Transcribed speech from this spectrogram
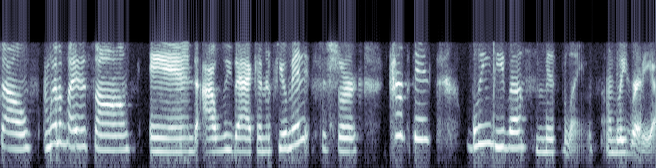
So I'm to play the song and I'll be back in a few minutes for sure. Confident Bling Diva Miss Bling on Bling Radio.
